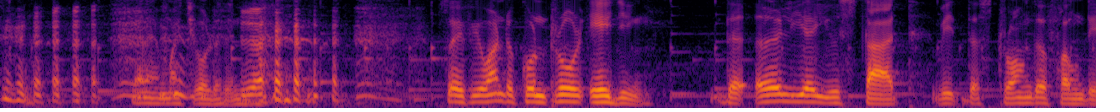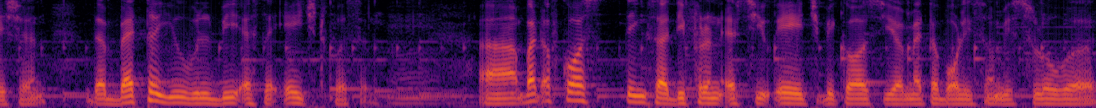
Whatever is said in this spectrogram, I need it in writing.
then I'm much older than you. So if you want to control aging, the earlier you start with the stronger foundation, the better you will be as the aged person. Uh, but of course, things are different as you age because your metabolism is slower,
